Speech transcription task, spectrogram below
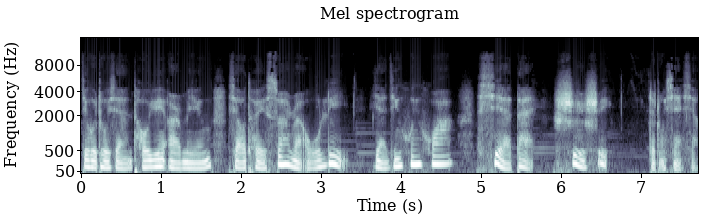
就会出现头晕耳鸣、小腿酸软无力、眼睛昏花、懈怠嗜睡这种现象。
